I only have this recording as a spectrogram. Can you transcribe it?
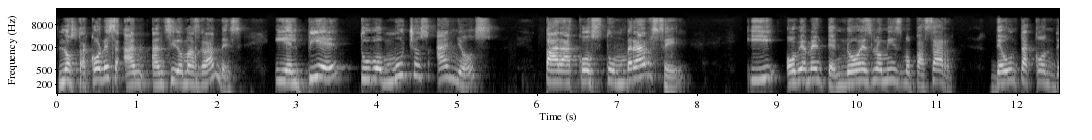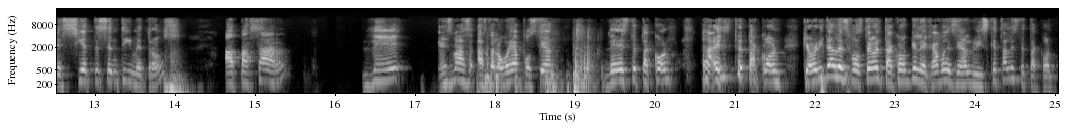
los tacones han, han sido más grandes y el pie tuvo muchos años para acostumbrarse y obviamente no es lo mismo pasar de un tacón de 7 centímetros a pasar de, es más, hasta lo voy a postear, de este tacón a este tacón, que ahorita les posteo el tacón que le acabo de enseñar a Luis. ¿Qué tal este tacón?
